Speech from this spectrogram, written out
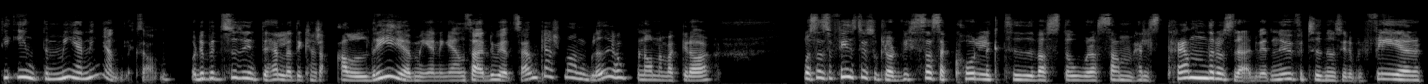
det är inte meningen liksom. Och det betyder inte heller att det kanske aldrig är meningen. Så här, du vet, sen kanske man blir ihop med någon en vacker dag. Och sen så finns det ju såklart vissa så kollektiva stora samhällstrender och sådär. Du vet nu för tiden så är det väl fler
